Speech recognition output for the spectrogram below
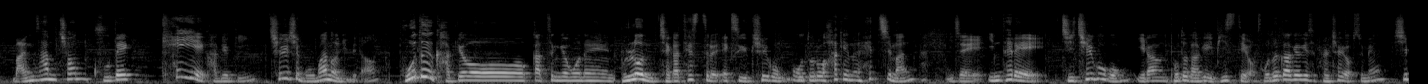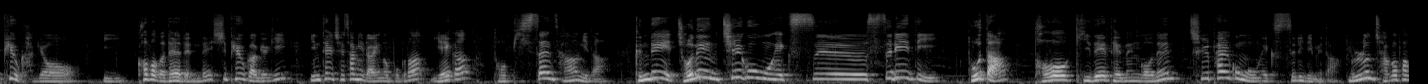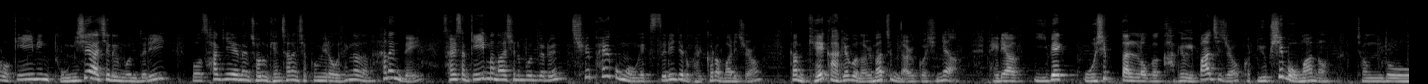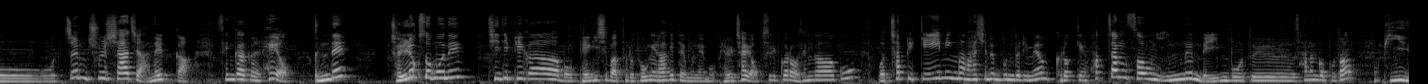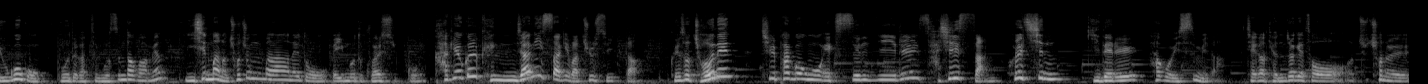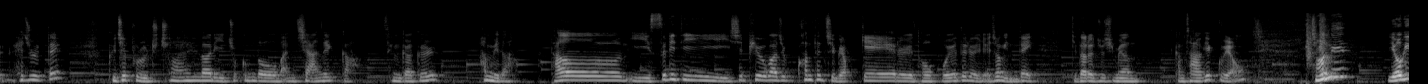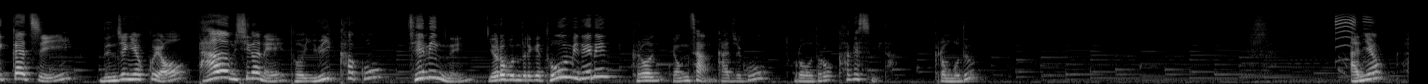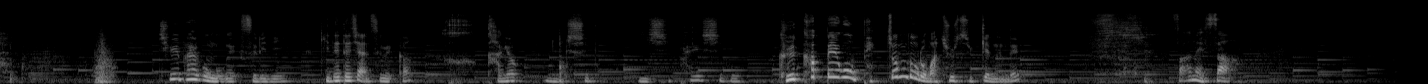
13,900K의 가격이 75만 원입니다. 보드 가격 같은 경우는 물론 제가 테스트를 X670 보드로 하기는 했지만 이제 인텔의 Z790이랑 보드 가격이 비슷해요. 보드 가격에서 별 차이 없으면 CPU 가격이 커버가 돼야 되는데 CPU 가격이 인텔 최상위 라인업보다 얘가 더 비싼 상황이다. 근데 저는 7950X3D보다 더 기대되는 거는 7800X3D입니다. 물론 작업하고 gaming 동시에 하시는 분들이 뭐 사기에는 저는 괜찮은 제품이라고 생각은 하는데 사실상 게임만 하시는 분들은 7800X3D로 갈 거란 말이죠. 그럼 걔 가격은 얼마쯤 나올 것이냐? 대략 250달러가 가격이 빠지죠. 65만 원 정도쯤 출시하지 않을까 생각을 해요. 근데 전력 소모는 TDP가 뭐 120W로 동일하기 때문에 뭐 별 차이 없을 거라고 생각하고 어차피 gaming만 하시는 분들이면 그렇게 확장성이 있는 메인보드 사는 것보다 B650 보드 같은 거 쓴다고 하면 20만 원 초중반에도 메인보드 구할 수 있고 가격을 굉장히 싸게 맞출 수 있다. 그래서 저는 7800X3D를 사실상 훨씬 기대를 하고 있습니다. 제가 견적에서 추천을 해줄 때 그 제품을 추천할 날이 조금 더 많지 않을까 생각을 합니다. 다음 이 3D CPU 가지고 컨텐츠 몇 개를 더 보여드릴 예정인데 기다려주시면 감사하겠고요. 저는 여기까지 눈쟁이였고요. 다음 시간에 더 유익하고 재밌는 여러분들에게 도움이 되는 그런 영상 가지고 돌아오도록 하겠습니다. 그럼 모두 안녕. 7800X3D 기대되지 않습니까? 가격 65, 20, 85 글카 빼고 100 정도로 맞출 수 있겠는데? 싸네 싸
